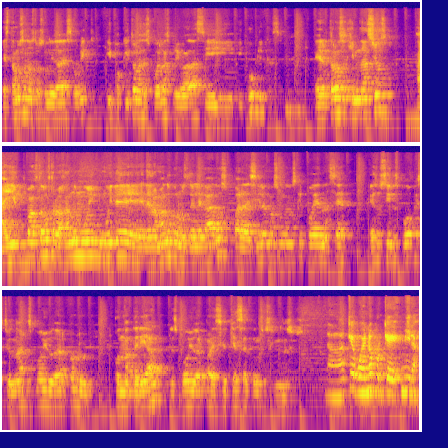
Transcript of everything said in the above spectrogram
estamos en nuestras unidades ahorita y poquito en las escuelas privadas y, y públicas. En todos los gimnasios, ahí estamos trabajando muy, muy de, de la mano con los delegados para decirles más o menos qué pueden hacer. Eso sí, les puedo gestionar, les puedo ayudar con, con material, les puedo ayudar para decir qué hacer con esos gimnasios. Ah, qué bueno, porque mira,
